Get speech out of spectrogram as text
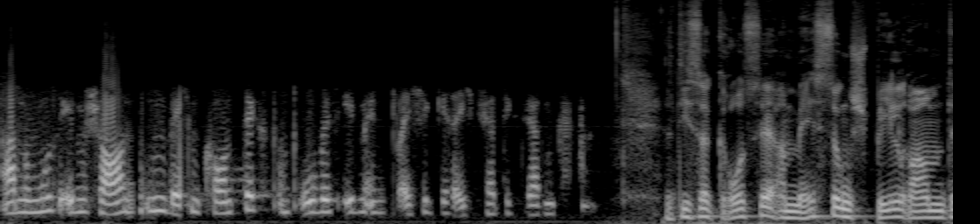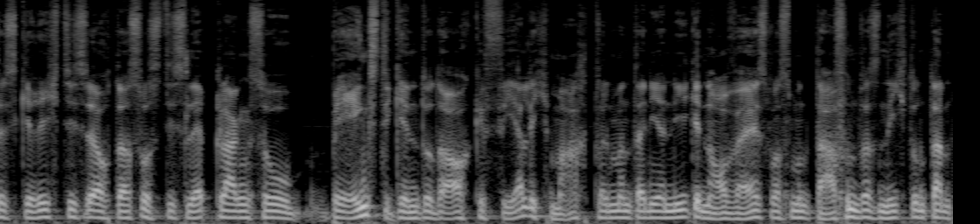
Aber man muss eben schauen, in welchem Kontext und ob es eben entsprechend gerechtfertigt werden kann. Dieser große Ermessungsspielraum des Gerichts ist ja auch das, was die Slap-Klagen so beängstigend oder auch gefährlich macht, weil man dann ja nie genau weiß, was man darf und was nicht. Und dann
